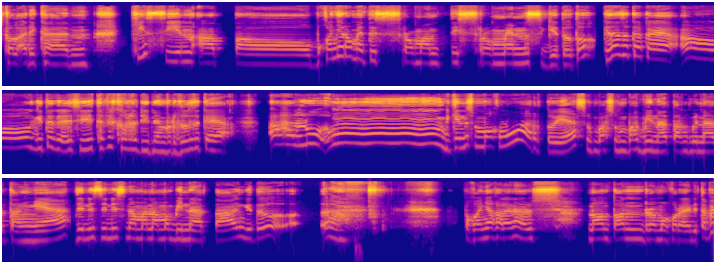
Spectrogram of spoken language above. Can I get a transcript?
kalau adegan kissing atau pokoknya romantis romantis romance gitu tuh kita suka kayak oh gitu gak sih? Tapi kalau di Nevertheless kayak ah lu mm, bikin semua keluar tuh ya sumpah-sumpah binatang-binatangnya jenis-jenis nama-nama binatang gitu. Uh, pokoknya kalian harus nonton drama Korea ini. Tapi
